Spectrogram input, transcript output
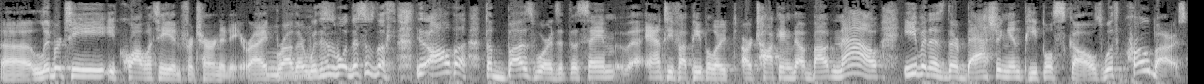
uh, liberty, equality, and fraternity. Right, brother. Well, This is what this is the all the the buzzwords that the same Antifa people are are talking about now, even as they're bashing in people's skulls with crowbars.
